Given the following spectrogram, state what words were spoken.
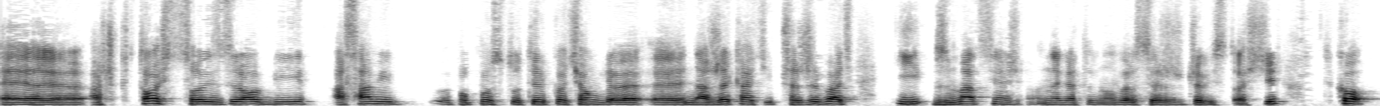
e, aż ktoś coś zrobi, a sami po prostu tylko ciągle e, narzekać i przeżywać i wzmacniać negatywną wersję rzeczywistości, tylko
